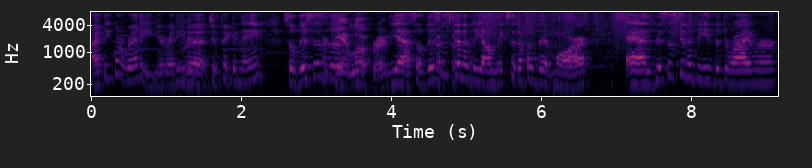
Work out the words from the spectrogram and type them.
I think we're ready. You're ready to, to pick a name. So this is I the can't look, right? yeah, so this is gonna be, I'll mix it up a bit more. And this is gonna be the driver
